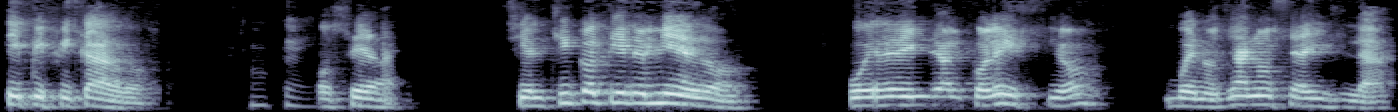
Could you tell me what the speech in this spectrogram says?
tipificado. O sea, si el chico tiene miedo, puede ir al colegio, bueno, ya no se aísla.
